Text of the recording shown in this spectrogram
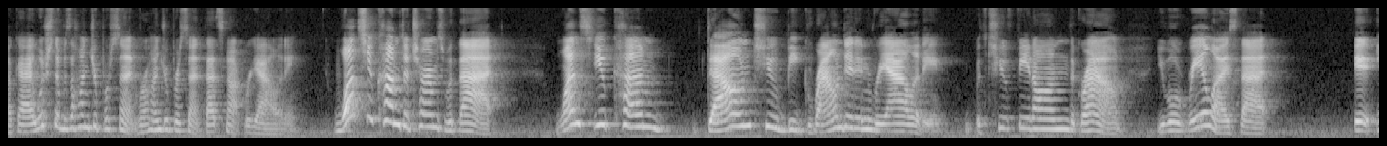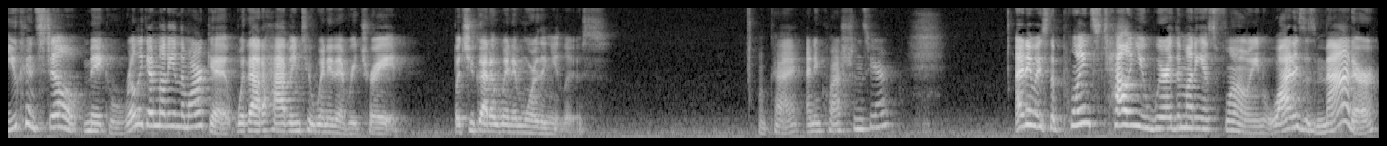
Okay, I wish there was 100%. We're 100%. That's not reality. Once you come to terms with that, once you come down to be grounded in reality with two feet on the ground, you will realize that it, you can still make really good money in the market without having to win in every trade. But you got to win it more than you lose. Okay, any questions here? Anyways, the points tell you where the money is flowing. Why does this matter?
